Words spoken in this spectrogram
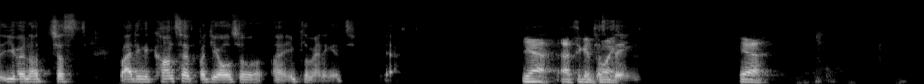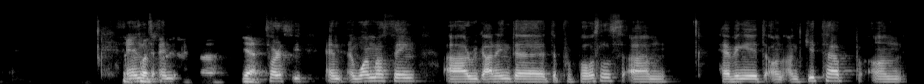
you are not just writing the concept, but you're also uh, implementing it. Yeah. Yeah, that's a good just point. Saying. Yeah, and, and uh, yeah, sorry. And, and, one more thing uh, regarding the the proposals, um, having it on on GitHub on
